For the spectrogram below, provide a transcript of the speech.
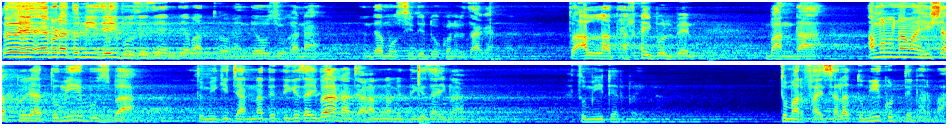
তো এবারে তো নিজেই বুঝে যে এন্দিয়া বাথরুম এন্দিয়া অজুখানা এন্দিয়া মসজিদে ঢোকনের জায়গা। তো আল্লাহ তালাই বলবেন, বান্দা, আমল নামা হিসাব করে তুমি বুঝবা, তুমি কি জান্নাতের দিকে যাইবা না জাহান্নামের দিকে যাইবা? তুমি টের পাইবা। তোমার ফয়সালা তুমিই করতে পারবা।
